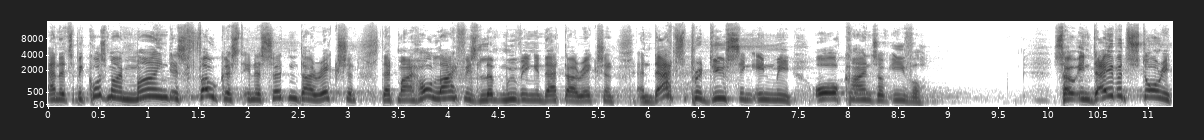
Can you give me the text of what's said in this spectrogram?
And it's because my mind is focused in a certain direction that my whole life is live, moving in that direction. And that's producing in me all kinds of evil. So in David's story,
